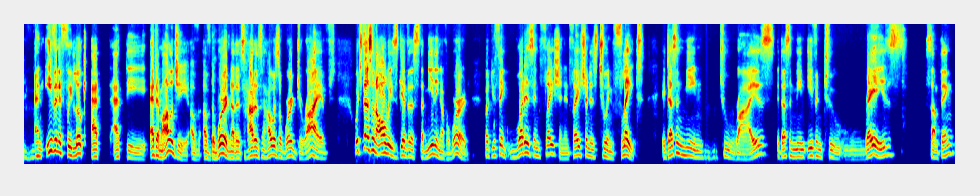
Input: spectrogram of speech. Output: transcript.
Mm-hmm. And even if we look at, at the etymology of, of the word, in other words, how does how is a word derived, which doesn't always give us the meaning of a word, but you think, what is inflation? Inflation is to inflate. It doesn't mean mm-hmm. to rise. It doesn't mean even to raise something,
